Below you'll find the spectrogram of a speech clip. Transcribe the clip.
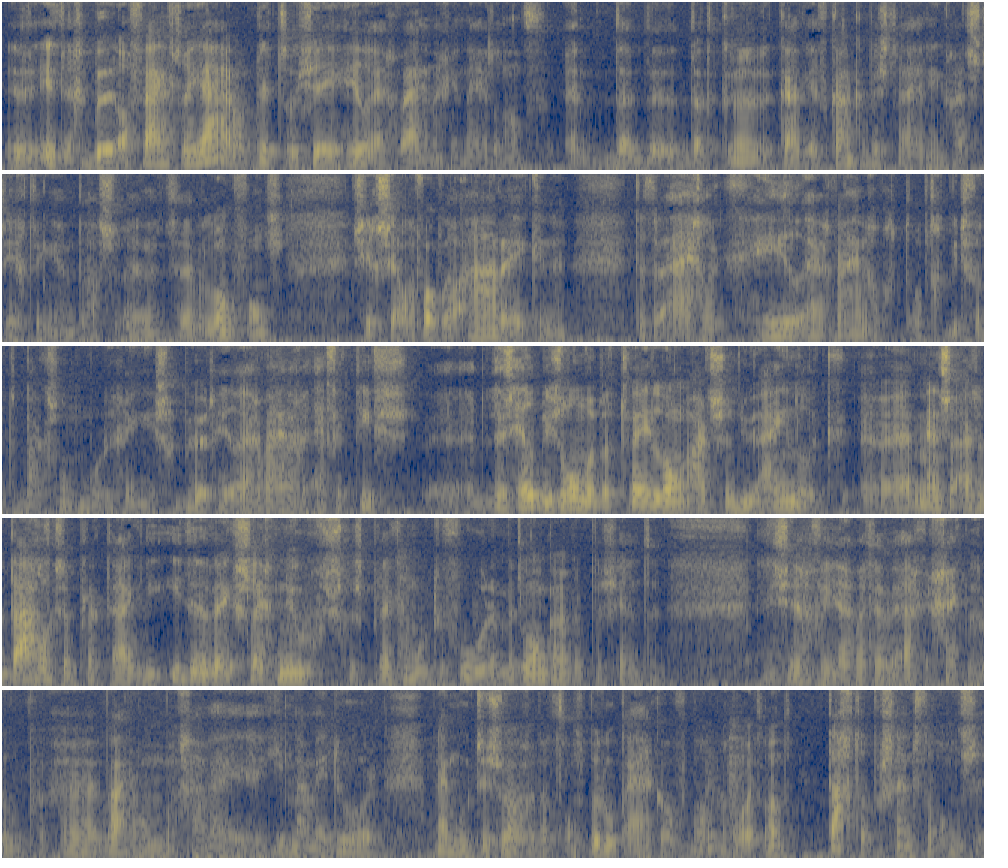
het gebeurt al 50 jaar op dit dossier heel erg weinig in Nederland. En dat, dat kunnen de KWF Kankerbestrijding, Hartstichting en het, het Longfonds zichzelf ook wel aanrekenen. Dat er eigenlijk heel erg weinig op het, op het gebied van tabaksontmoediging is gebeurd. Heel erg weinig effectiefs. Het is heel bijzonder dat twee longartsen nu eindelijk, uh, mensen uit de dagelijkse praktijk, die iedere week slecht nieuwsgesprekken moeten voeren met longkankerpatiënten. Die zeggen van ja, wat hebben we eigenlijk een gek beroep. Uh, waarom gaan wij hier maar mee door? Wij moeten zorgen dat ons beroep eigenlijk overbodig wordt. Want 80% van onze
